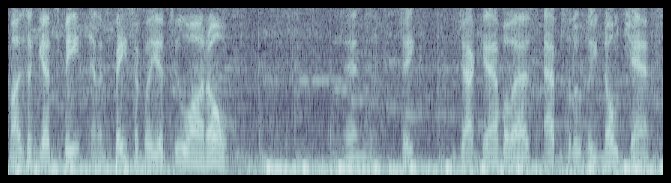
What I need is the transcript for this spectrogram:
Muzzin gets beat, and it's basically a two on 0. And Jake Jack Campbell has absolutely no chance.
